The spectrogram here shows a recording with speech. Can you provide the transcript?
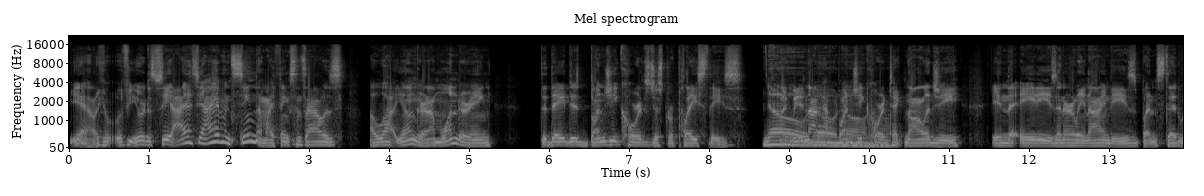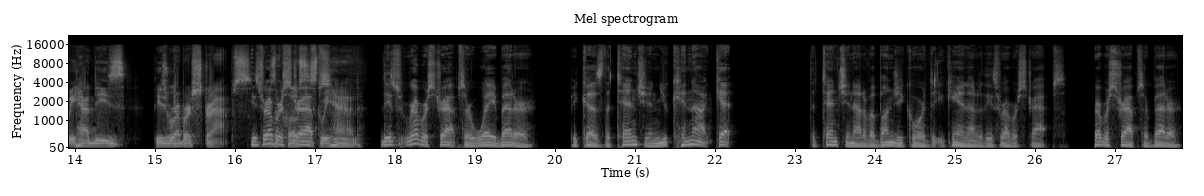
yeah, like if you were to see, I see, I haven't seen them. I think since I was a lot younger, and I'm wondering, did they just bungee cords just replace these? No, like we did not no, have bungee no, cord no. technology in the 80s and early 90s, but instead we had these these rubber straps. These was the rubber straps- we had. These rubber straps are way better because the tension you cannot get the tension out of a bungee cord that you can out of these rubber straps. Rubber straps are better.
